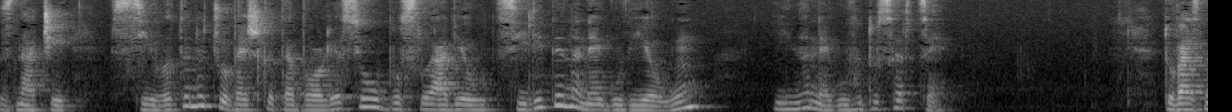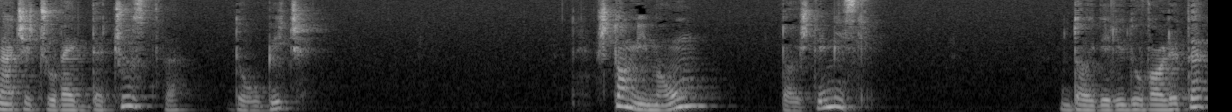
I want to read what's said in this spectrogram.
Значи, силата на човешката воля се обославя от силите на неговия ум и на неговото сърце. Това значи човек да чувства, да обича. Щом има ум, той ще мисли. Дойде ли до волята,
